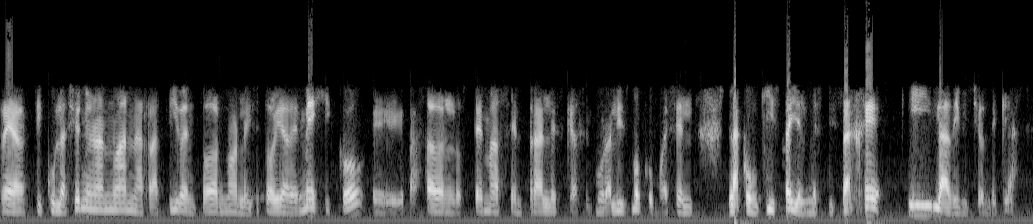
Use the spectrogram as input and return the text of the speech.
rearticulación y una nueva narrativa en torno a la historia de México, eh, basado en los temas centrales que hace el muralismo, como es el la conquista y el mestizaje y la división de clases.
